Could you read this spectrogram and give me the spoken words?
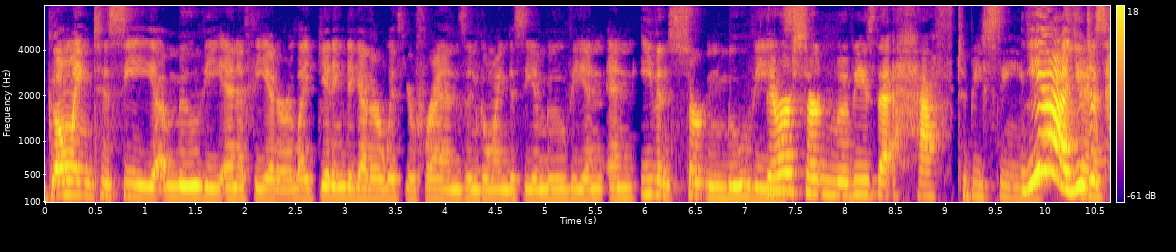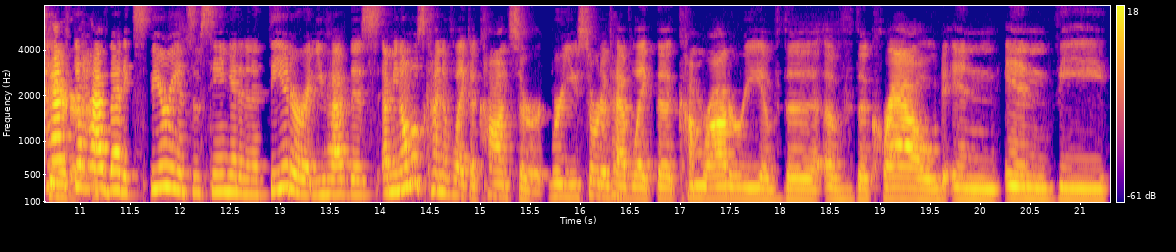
going to see a movie in a theater, like getting together with your friends and going to see a movie, and and even certain movies. there are certain movies that have to be seen. Yeah, you just have to have that experience of seeing it in a theater, and you have this. I mean, almost kind of like a concert where you sort of have like the camaraderie of the of the crowd in in the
